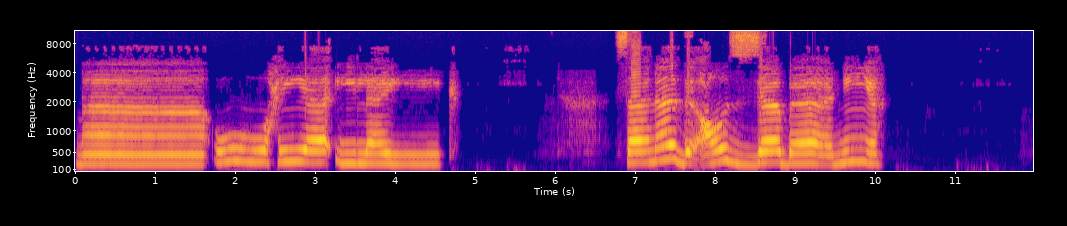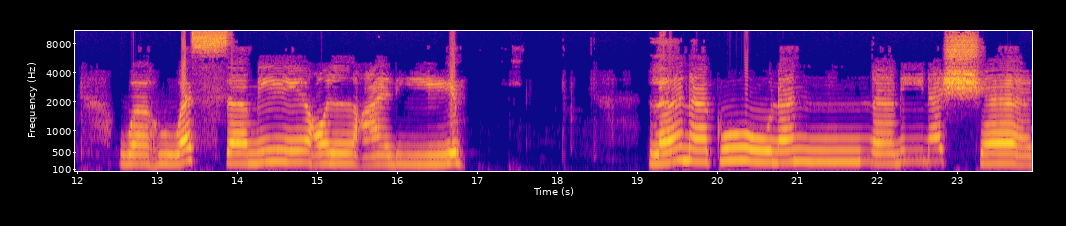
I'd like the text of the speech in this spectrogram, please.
ما أوحي إليك سندع الزبانية وهو السميع العليم. لنكونن من الشاكرين.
